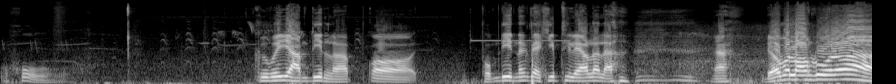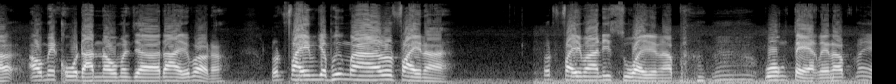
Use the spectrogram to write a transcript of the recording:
โอ้โหคือพยายามดิ้นแล้วครับ ก็ผมดิ้นตั้งแต่คลิปที่แล้วแล้วแหละนะเดี๋ยวมาลองดูนะว่าเอาแมคโครดันเอามันจะได้หรือเปล่านะรถไฟมันจะเพิ่งมารถไฟนะ รถไฟมานี่ซวยเลยนะครับ วงแตกเลยนะครับแม่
